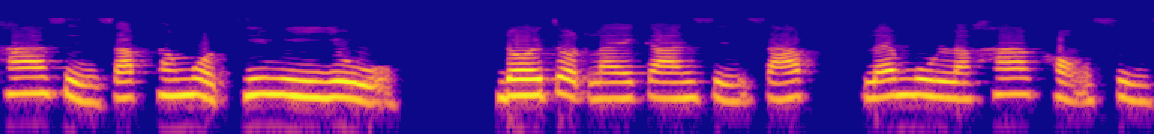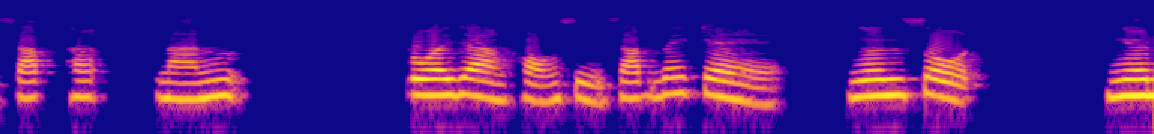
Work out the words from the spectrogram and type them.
ค่าสินทรัพย์ทั้งหมดที่มีอยู่ โดยจดรายการสินทรัพย์ และมูลค่าของสินทรัพย์ทั้งนั้น ตัวอย่างของสินทรัพย์ได้แก่ เงินสด เงิน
